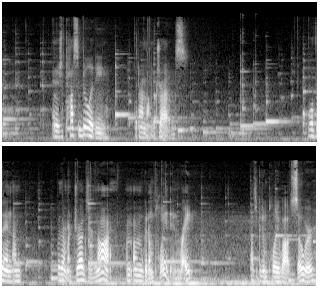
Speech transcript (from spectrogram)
and there's a possibility that I'm on drugs, well then I'm whether I'm on drugs or not, I'm, I'm a good employee then, right? I was a good employee while I was sober.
